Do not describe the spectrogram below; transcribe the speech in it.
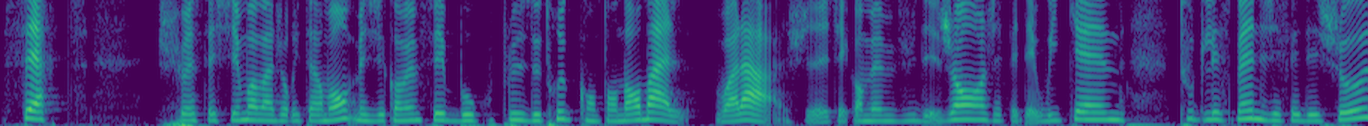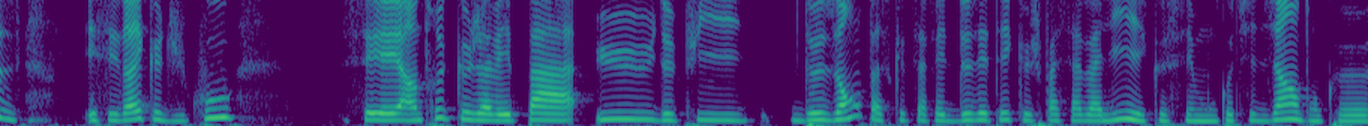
certes, je suis restée chez moi majoritairement, mais j'ai quand même fait beaucoup plus de trucs qu'en temps normal. Voilà, j'ai quand même vu des gens, j'ai fait des week-ends, toutes les semaines j'ai fait des choses. Et c'est vrai que du coup, c'est un truc que j'avais pas eu depuis deux ans, parce que ça fait deux étés que je passe à Bali et que c'est mon quotidien, donc euh,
